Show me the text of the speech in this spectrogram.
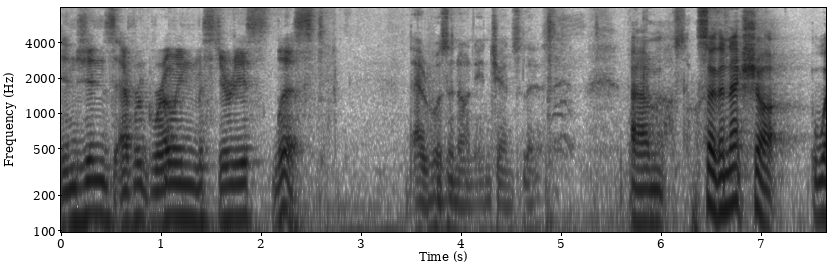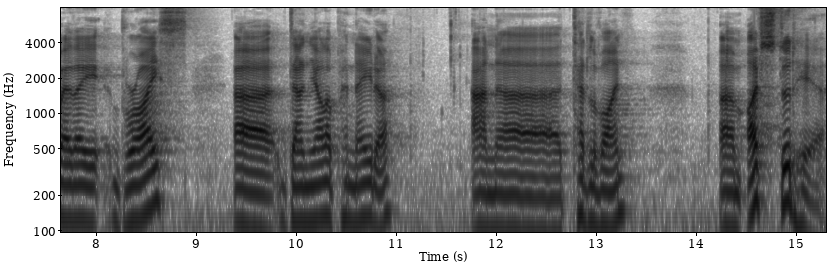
InGen's ever-growing mysterious list. That wasn't on InGen's list. Um, so the next shot where they Bryce, uh, Daniella Pineda, and uh, Ted Levine. Um, I've stood here.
